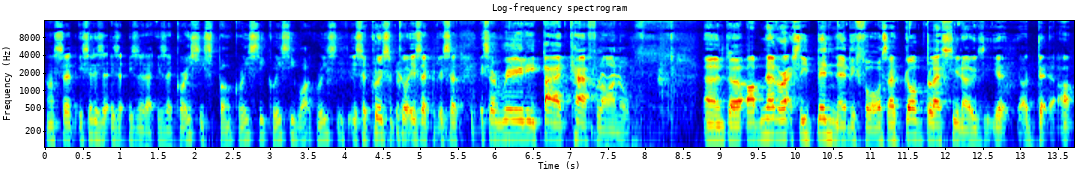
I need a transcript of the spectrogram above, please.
And I said, He said, Is it is it is it a, is a greasy spoon, greasy, greasy, what greasy? It's a a it's a it's a it's a really bad calf, Lionel. And uh, I've never actually been there before, so God bless, you know. I,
